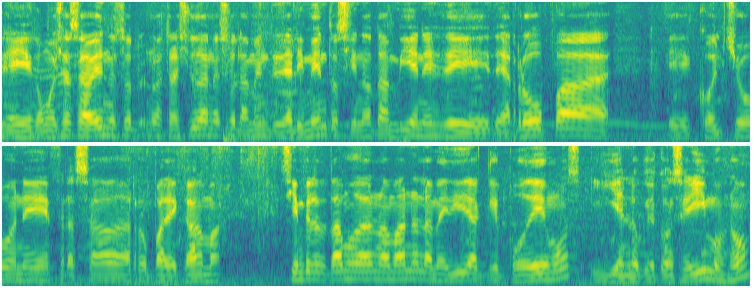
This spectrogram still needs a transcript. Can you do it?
Eh, como ya sabés, nosotros- nuestra ayuda no es solamente de alimentos, sino también es de, de ropa, eh, colchones, frazadas, ropa de cama. Siempre tratamos de dar una mano en la medida que podemos y en lo que conseguimos, ¿no?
